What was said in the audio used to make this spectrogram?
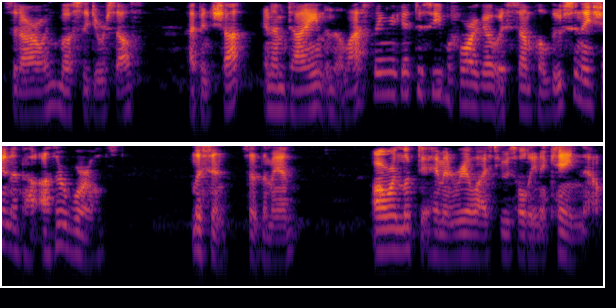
said Arwen, mostly to herself. I've been shot, and I'm dying, and the last thing I get to see before I go is some hallucination about other worlds. Listen, said the man. Arwen looked at him and realized he was holding a cane now.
